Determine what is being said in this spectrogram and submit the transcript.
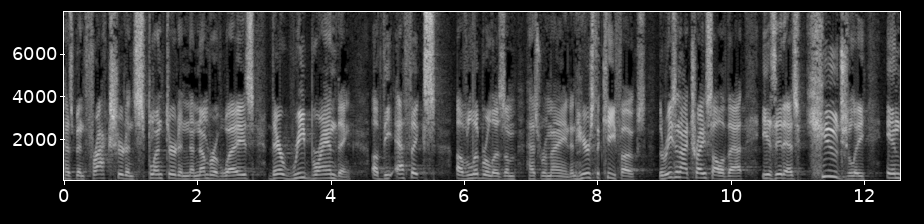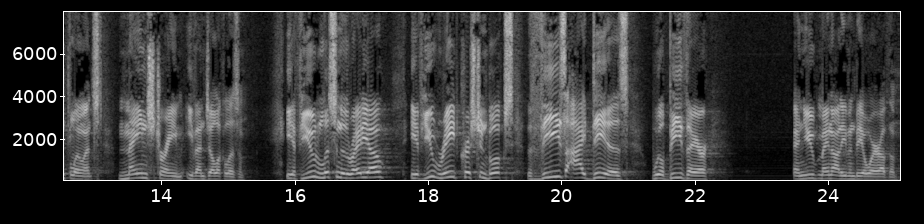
has been fractured and splintered in a number of ways, their rebranding of the ethics of liberalism has remained. And here's the key, folks. The reason I trace all of that is it has hugely influenced mainstream evangelicalism. If you listen to the radio, if you read Christian books, these ideas will be there, and you may not even be aware of them.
